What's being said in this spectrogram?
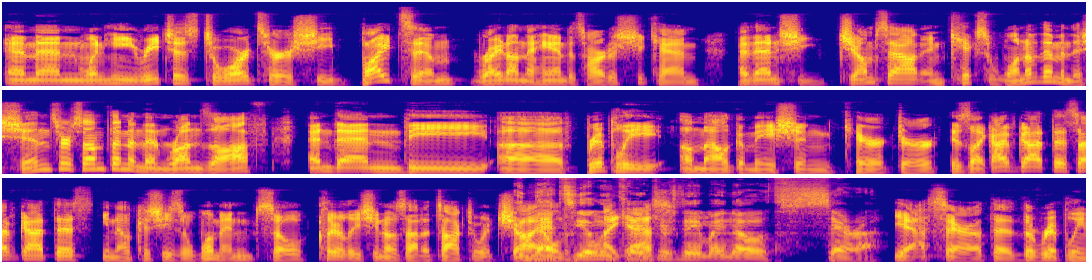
And then when he reaches towards her, she bites him right on the hand as hard as she can. And then she jumps out and kicks one of them in the shins or something and then runs off. And then the uh, Ripley amalgamation character is like, I've got this, I've got this, you know, because she's a woman. So clearly she knows how to talk to a And child. that's the only I guess. character's name I know, Sarah. Yeah, Sarah, the, the Ripley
